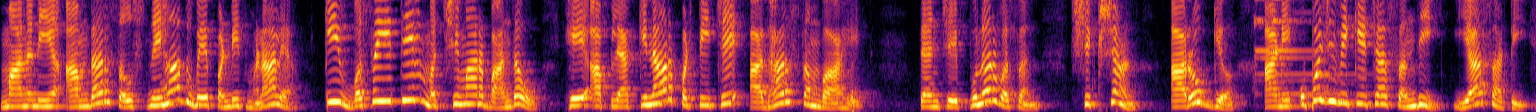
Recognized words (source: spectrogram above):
माननीय आमदार सौ स्नेहा दुबे पंडित म्हणाल्या की वसईतील मच्छीमार बांधव हे आपल्या किनारपट्टीचे आधारस्तंभ आहेत. त्यांचे पुनर्वसन शिक्षण आरोग्य आणि उपजीविकेच्या संधी यासाठी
